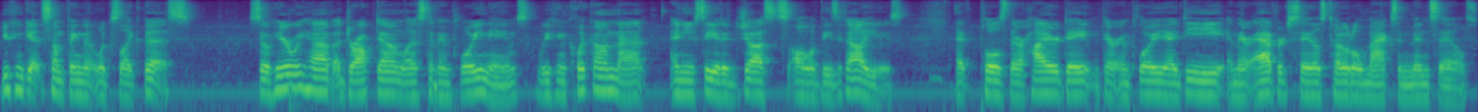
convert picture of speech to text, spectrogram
you can get something that looks like this. So here we have a drop-down list of employee names. We can click on that and you see it adjusts all of these values. It pulls their hire date, their employee ID, and their average sales total, max and min sales.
